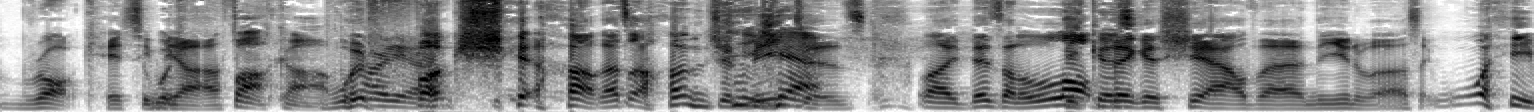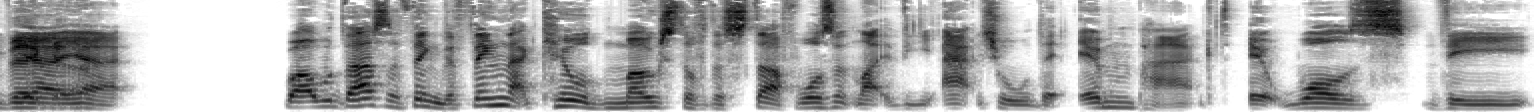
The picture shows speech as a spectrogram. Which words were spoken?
rock hitting would the earth fuck up. would Oh, yeah. fuck shit up. That's 100 Yeah. meters. Like, there's a lot Because- bigger shit out there in the universe. Like, way bigger. Yeah, yeah. Well, that's the thing. The thing that killed most of the stuff wasn't like the actual the impact. It was the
